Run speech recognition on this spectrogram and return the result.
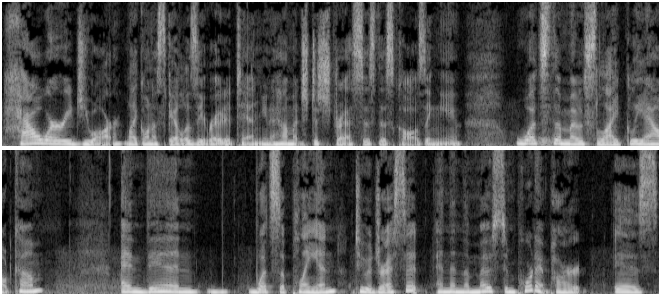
how worried you are, like on a scale of zero to 10. You know, how much distress is this causing you? What's the most likely outcome? And then what's the plan to address it? And then the most important part is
